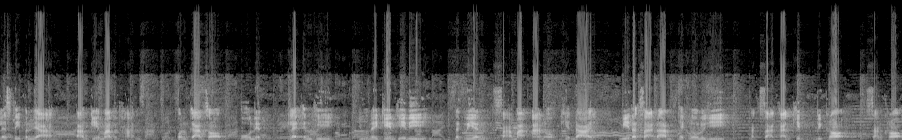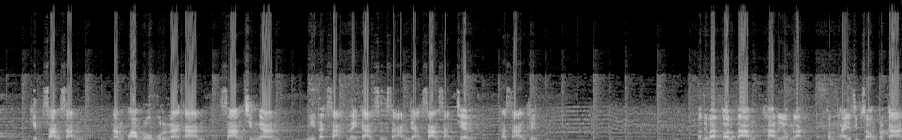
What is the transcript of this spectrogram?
และสติปัญญา ตามเกณฑ์มาตรฐาน ผลการสอบ o n e t และ NT อยู่ในเกณฑ์ที่ดี นักเรียนสามารถอ่านออกเขียนได้ มีทักษะด้านเทคโนโลยี ทักษะการคิดวิเคราะห์ สังเคราะห์ คิดสร้างสรรค์นำความรู้บูรณาการสร้างชิ้นงาน มีทักษะในการสื่อสารอย่างสร้างสรรค์เช่น ภาษาอังกฤษ ปฏิบัติตนตามค่านิยมหลักคนไทย 12 ประการ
